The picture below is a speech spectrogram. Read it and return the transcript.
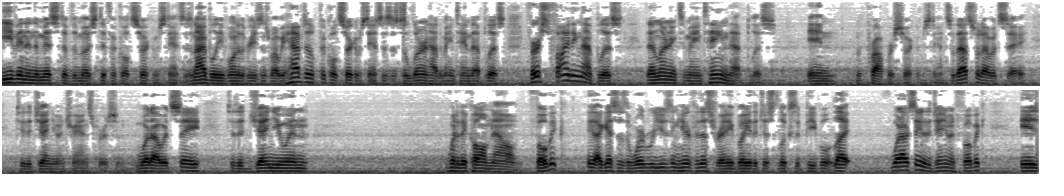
even in the midst of the most difficult circumstances. And I believe one of the reasons why we have difficult circumstances is to learn how to maintain that bliss. First, finding that bliss, then learning to maintain that bliss in the proper circumstance. So that's what I would say to the genuine trans person. What I would say to the genuine, what do they call them now? Phobic? I guess is the word we're using here for this, for anybody that just looks at people. Like, what I would say to the genuine phobic is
